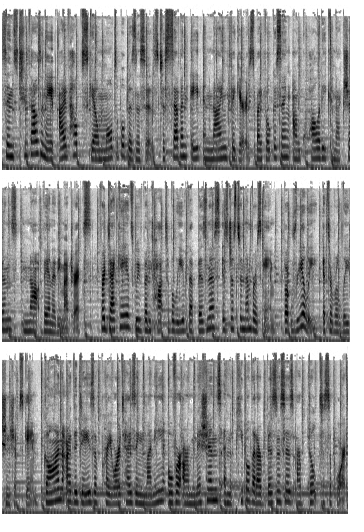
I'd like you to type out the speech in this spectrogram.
Since 2008, I've helped scale multiple businesses to seven, eight, and nine figures by focusing on quality connections, not vanity metrics. For decades, we've been taught to believe that business is just a numbers game, but really, it's a relationships game. Gone are the days of prioritizing money over our missions and the people that our businesses are built to support.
